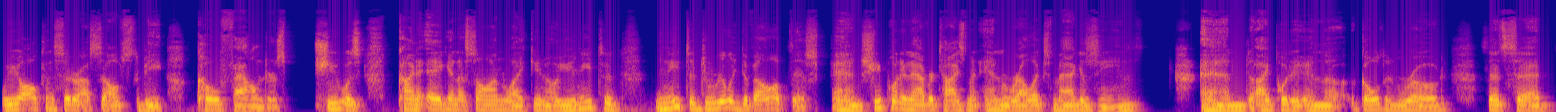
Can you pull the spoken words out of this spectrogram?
we all consider ourselves to be co-founders. She was kind of egging us on, like, you know, you need to, you need to really develop this. And she put an advertisement in Relix magazine, and I put it in the Golden Road that said,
